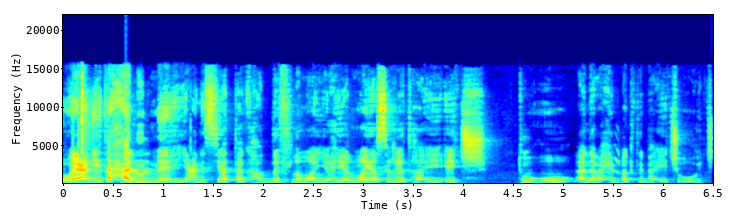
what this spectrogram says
هو يعني إيه تحلل مائي؟ يعني سيادتك هتضيف لمية. هي المية صيغتها إيه؟ H2O أنا بحب أكتبها HOH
